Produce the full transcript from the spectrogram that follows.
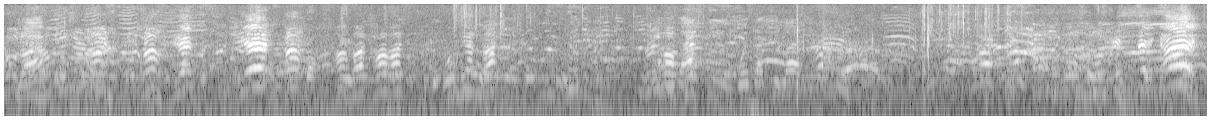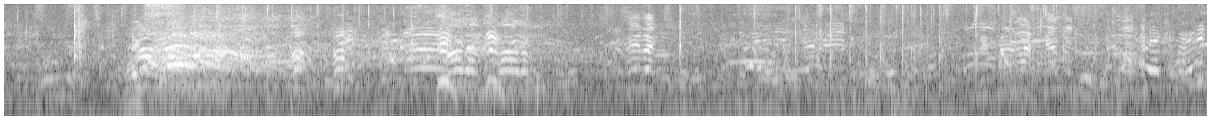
Hold on, hold on, hold on. Come, get, get, come. Come, back, come, back. Go get back. Bring up this. Was that your last? Hey, guy. Hey, back. Let's go, Cameron.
